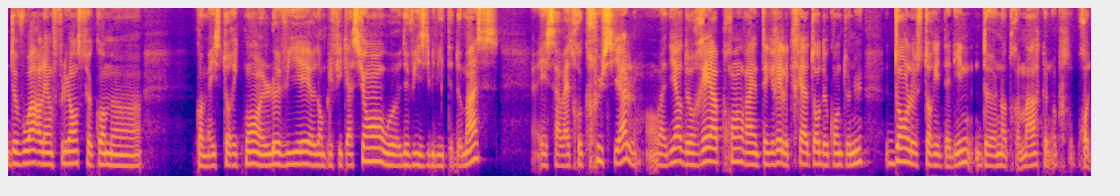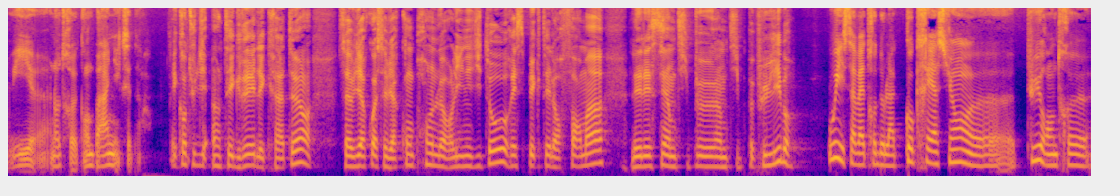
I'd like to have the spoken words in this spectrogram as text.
de voir l'influence comme, euh, comme historiquement un levier d'amplification ou de visibilité de masse. Et ça va être crucial, on va dire, de réapprendre à intégrer les créateurs de contenu dans le storytelling de notre marque, notre produit, notre campagne, etc. Et quand tu dis intégrer les créateurs, ça veut dire quoi? Ça veut dire comprendre leur ligne édito, respecter leur format, les laisser un petit peu, un petit peu plus libres? Oui, ça va être de la co-création euh, pure entre,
